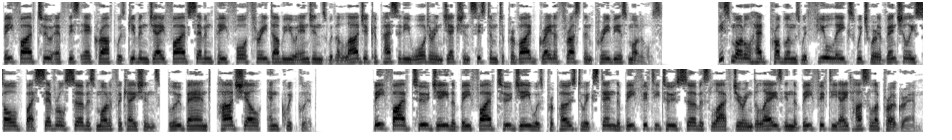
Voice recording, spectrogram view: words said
B-52F This aircraft was given J-57P-43W engines with a larger capacity water injection system to provide greater thrust than previous models. This model had problems with fuel leaks which were eventually solved by several service modifications, Blue Band, Hardshell, and Quick-Clip. B-52G The B-52G was proposed to extend the B-52's service life during delays in the B-58 Hustler program.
